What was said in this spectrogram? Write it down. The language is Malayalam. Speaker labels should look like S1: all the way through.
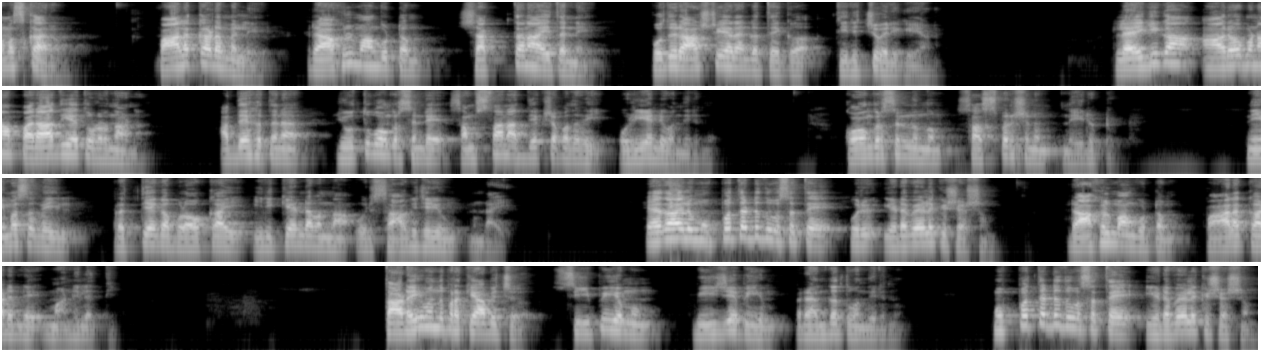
S1: നമസ്കാരം. Palakkad M L A Rahul Mankoottam ശക്തനായി തന്നെ പൊതുരാഷ്ട്രീയ രംഗത്തേക്ക് തിരിച്ചു വരികയാണ്. ലൈംഗിക ആരോപണ പരാതിയെ തുടർന്നാണ് അദ്ദേഹത്തിന് യൂത്ത് കോൺഗ്രസിന്റെ സംസ്ഥാന അധ്യക്ഷ പദവി ഒഴിയേണ്ടി വന്നിരുന്നു. കോൺഗ്രസിൽ നിന്നും സസ്പെൻഷനും നേരിട്ടു. നിയമസഭയിൽ പ്രത്യേക ബ്ലോക്കായി ഇരിക്കേണ്ട വന്ന ഒരു സാഹചര്യവും ഉണ്ടായി. ഏതായാലും മുപ്പത്തെട്ട് ദിവസത്തെ ഒരു ഇടവേളയ്ക്കു ശേഷം രാഹുൽ മാങ്കൂട്ടം പാലക്കാടിന്റെ മണ്ണിലെത്തി. തടയുമെന്ന് പ്രഖ്യാപിച്ച് സി പി എമ്മും ബി ജെ പിയും രംഗത്ത് വന്നിരുന്നു. മുപ്പത്തെട്ട് ദിവസത്തെ ഇടവേളയ്ക്ക് ശേഷം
